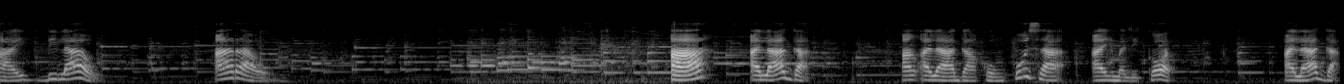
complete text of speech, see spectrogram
ay dilaw. Araw. A. Alaga. Ang alaga kong pusa ay malikot. Alaga.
